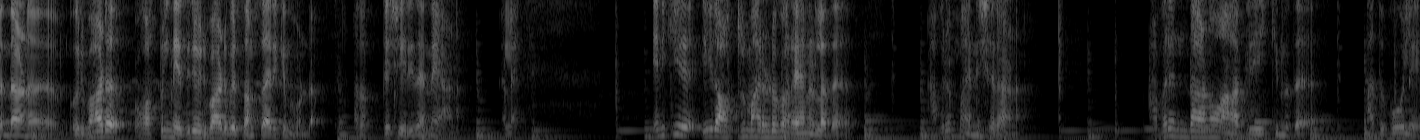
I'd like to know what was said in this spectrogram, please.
എന്താണ് ഒരുപാട് ഹോസ്പിറ്റലിനെതിരെ ഒരുപാട് പേര് സംസാരിക്കുന്നുമുണ്ട്. അതൊക്കെ ശരി തന്നെയാണ് അല്ലേ? എനിക്ക് ഈ ഡോക്ടർമാരോട് പറയാനുള്ളത് അവരും മനുഷ്യരാണ്. അവരെന്താണോ ആഗ്രഹിക്കുന്നത് അതുപോലെ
